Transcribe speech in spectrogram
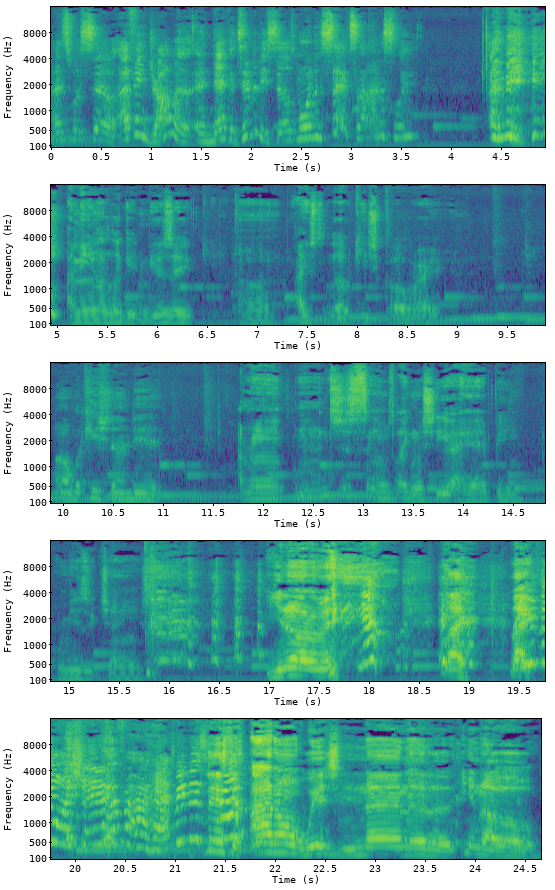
That's what sells. I think drama and negativity sells more than sex. Honestly, I mean. I mean, I look at music. Um, I used to love Keyshia Cole, right? Oh, what Keyshia done did. I mean, mm, it just seems like when she got happy, her music changed. you know what I mean? like, like. you throwing shade at her for her happiness? Listen. I don't wish none of the, you know,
